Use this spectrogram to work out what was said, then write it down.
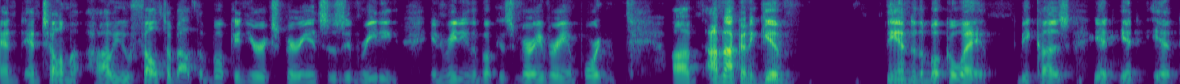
and and tell them how you felt about the book and your experiences in reading in reading the book. It's very very important. Uh, I'm not going to give the end of the book away because it it it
